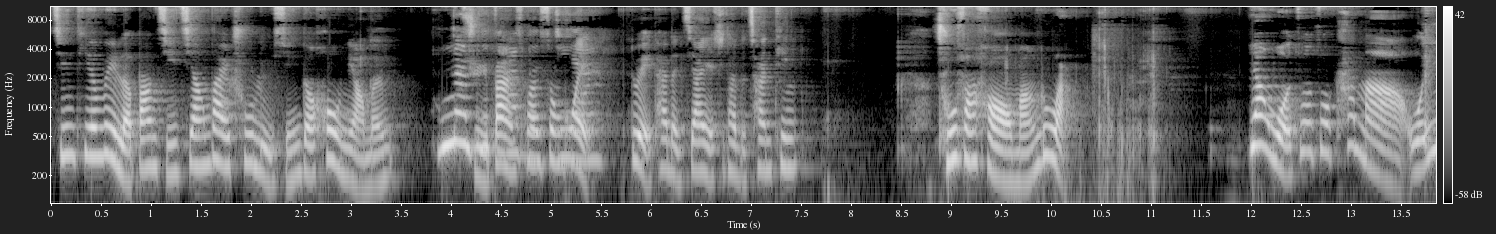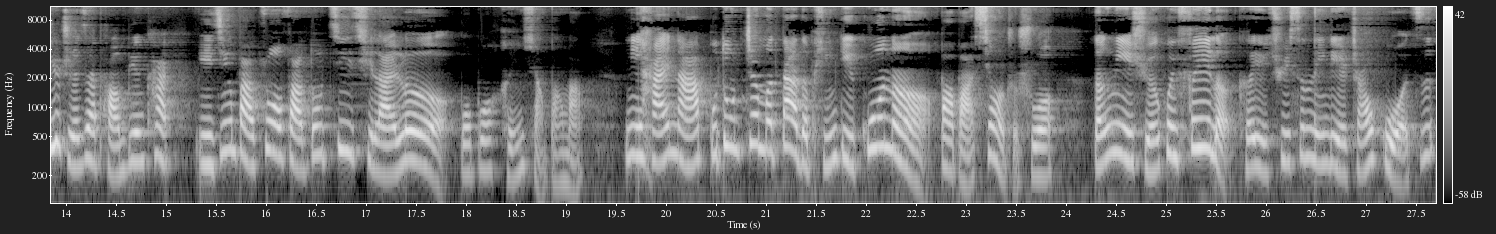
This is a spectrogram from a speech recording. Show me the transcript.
今天为了帮即将外出旅行的候鸟们举办欢送会，对，他的家也是他的餐厅。厨房好忙碌啊！让我做做看嘛，我一直在旁边看，已经把做法都记起来了。波波很想帮忙，你还拿不动这么大的平底锅呢。爸爸笑着说：“等你学会飞了，可以去森林里找果子，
